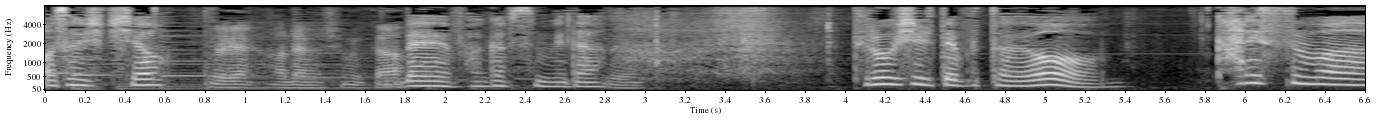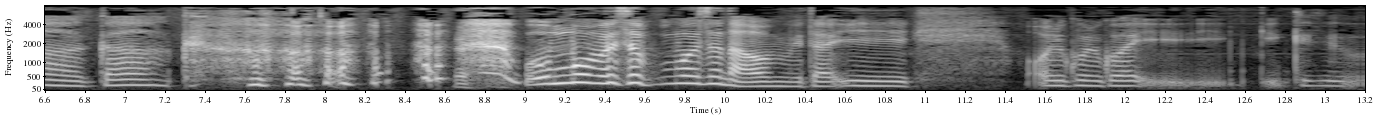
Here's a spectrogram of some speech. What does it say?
어서 오십시오. 네, 안녕하십니까? 네, 반갑습니다. 네. 들어오실 때부터요. 카리스마가 온몸에서 뿜어져 나옵니다. 이 얼굴과 이, 이- 그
